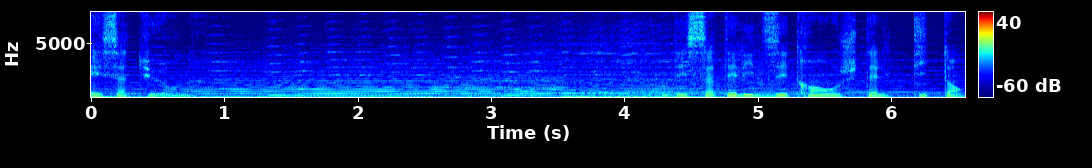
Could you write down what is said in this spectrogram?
et Saturne. Des satellites étranges tels Titan,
